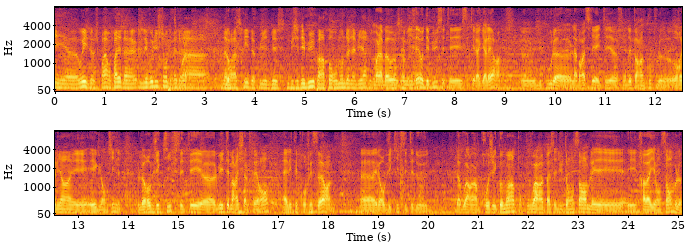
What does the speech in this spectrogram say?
Et euh, oui, je pourrais en parler de l'évolution de, de la, de la Donc- brasserie depuis, depuis ses débuts par rapport au monde de la bière. Voilà, bah, comme été disait, au début c'était la galère. Euh, du coup, la, la brasserie a été fondée par un couple, Aurélien et, et Églantine. Leur objectif, c'était, euh, lui était maréchal ferrant, elle était professeure. Et leur objectif, c'était de d'avoir un projet commun pour pouvoir passer du temps ensemble et, et travailler ensemble.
